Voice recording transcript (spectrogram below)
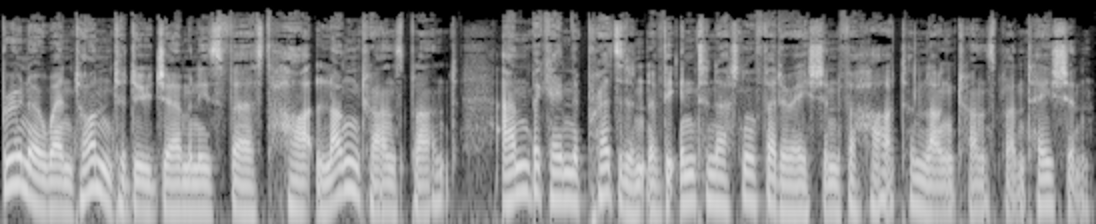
Bruno went on to do Germany's first heart lung transplant and became the president of the International Federation for Heart and Lung Transplantation.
